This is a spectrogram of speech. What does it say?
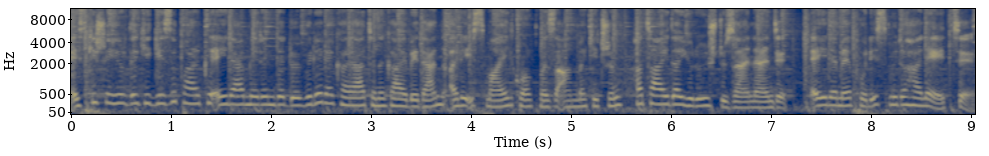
Eskişehir'deki Gezi Parkı eylemlerinde dövülerek hayatını kaybeden Ali İsmail Korkmaz'ı anmak için Hatay'da yürüyüş düzenlendi. Eyleme polis müdahale etti.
